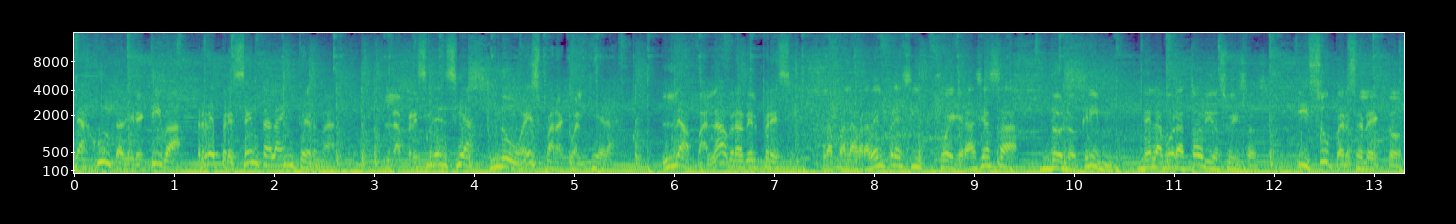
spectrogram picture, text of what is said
La junta directiva representa la interna. La presidencia no es para cualquiera. La palabra del Presi. La palabra del Presi fue gracias a Dolocrim, de Laboratorios Suizos, y Super Selectos.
